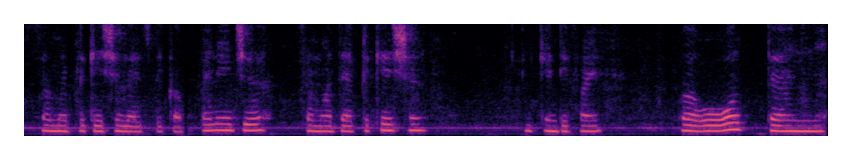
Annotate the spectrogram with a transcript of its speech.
some application like Backup Manager, some other application, you can define uh, or then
